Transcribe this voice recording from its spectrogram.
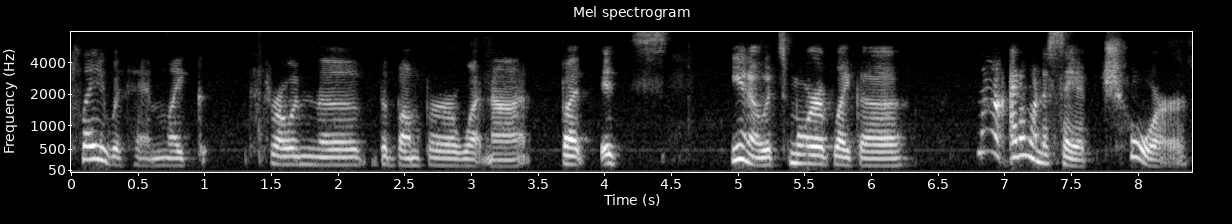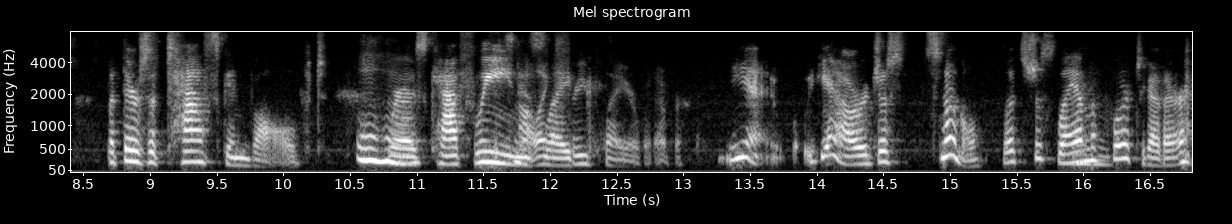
play with him, like throw him the the bumper or whatnot. But it's you know, it's more of like a not, I don't want to say a chore, but there's a task involved. Mm-hmm. Whereas Kathleen it's not is like, like free play or whatever. Yeah, yeah, or just snuggle. Let's just lay on mm-hmm. the floor together.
